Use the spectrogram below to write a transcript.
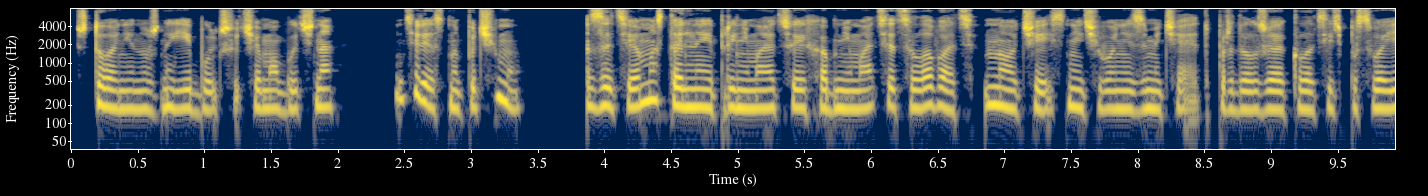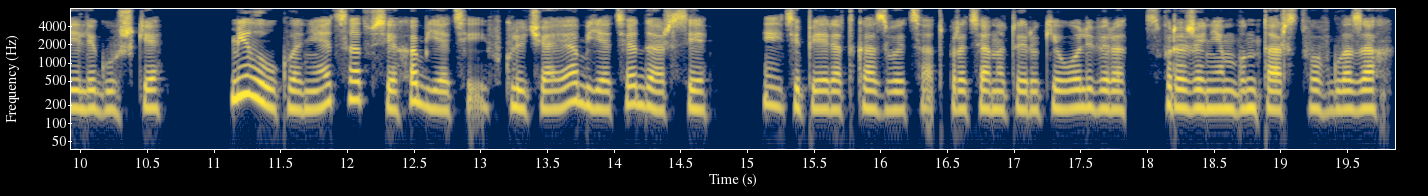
что они нужны ей больше, чем обычно. Интересно, почему? Затем остальные принимаются их обнимать и целовать, но Чейз ничего не замечает, продолжая колотить по своей лягушке. Мила уклоняется от всех объятий, включая объятия Дарси, и теперь отказывается от протянутой руки Оливера с выражением бунтарства в глазах.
